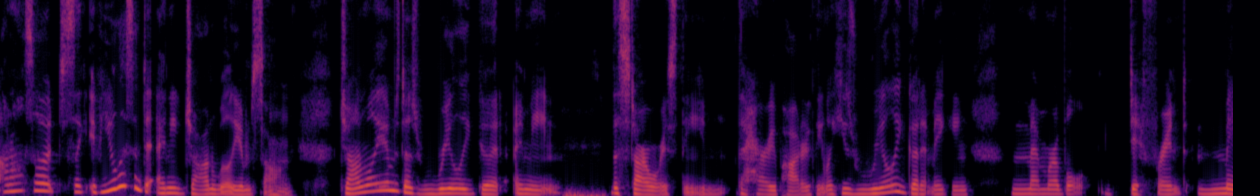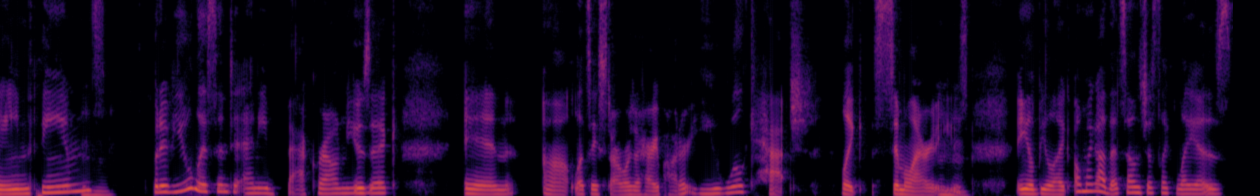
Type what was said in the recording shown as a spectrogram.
also it's just like if you listen to any John Williams song, Mhm. John Williams does really good. I mean, the Star Wars theme, the Harry Potter theme. Like he's really good at making memorable, different main themes. Mhm. But if you listen to any background music in, uh, let's say Star Wars or Harry Potter, you will catch like similarities, and you'll be like, "Oh my god, that sounds just like Leia's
